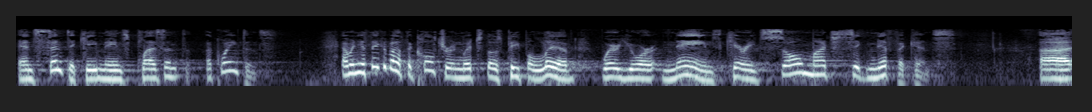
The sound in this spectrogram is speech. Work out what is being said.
and Syntyche means pleasant acquaintance. And when you think about the culture in which those people lived, where your names carried so much significance, uh,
